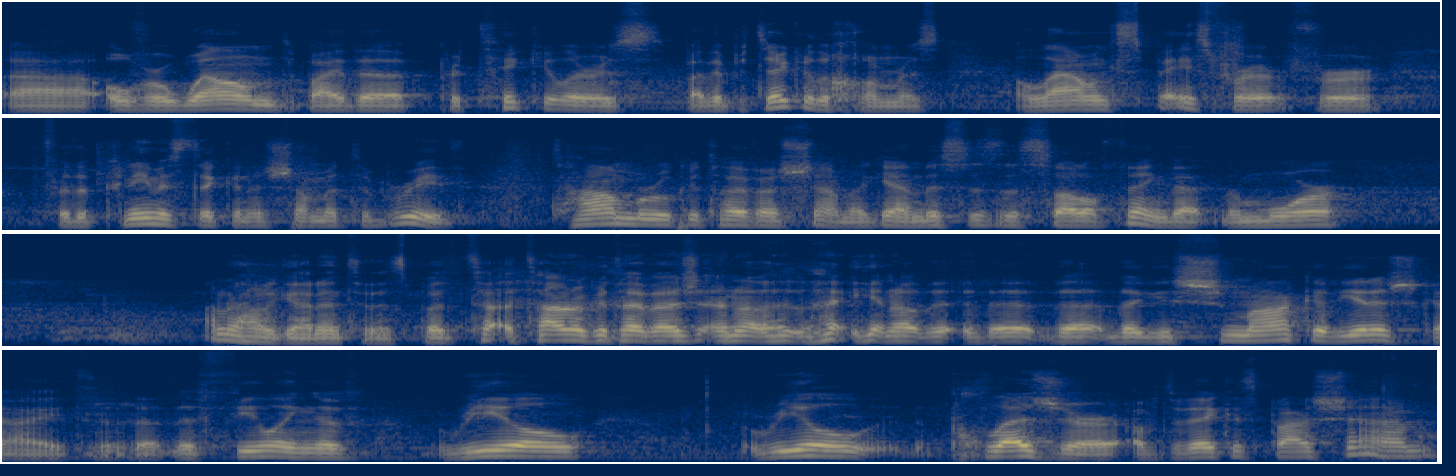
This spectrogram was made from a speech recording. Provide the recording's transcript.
uh, overwhelmed by the particulars, by the particular chumras, allowing space for, for, for the pneumistic and neshama to breathe. Tam Rukatayv Hashem. Again, this is the subtle thing that the more I don't know how we got into this, but Tam Rukatayv Hashem, you know, the, the, the, the geschmack of Yiddishkeit, the, the feeling of real real pleasure of Dvekas Hashem,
